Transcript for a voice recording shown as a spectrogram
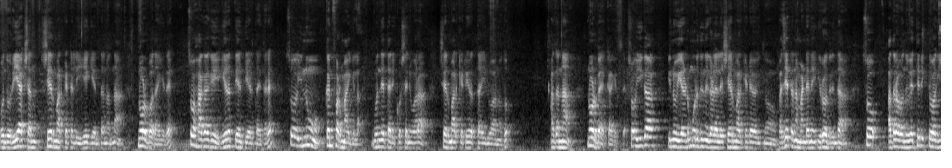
ಒಂದು ರಿಯಾಕ್ಷನ್ ಶೇರ್ ಮಾರ್ಕೆಟಲ್ಲಿ ಹೇಗೆ ಅಂತ ಅನ್ನೋದನ್ನ ನೋಡ್ಬೋದಾಗಿದೆ. ಸೊ ಹಾಗಾಗಿ ಇರುತ್ತೆ ಅಂತ ಹೇಳ್ತಾ ಇದ್ದಾರೆ. ಸೊ ಇನ್ನೂ ಕನ್ಫರ್ಮ್ ಆಗಿಲ್ಲ. ಒಂದನೇ ತಾರೀಕು ಶನಿವಾರ ಶೇರ್ ಮಾರ್ಕೆಟ್ ಇರುತ್ತಾ ಇಲ್ವಾ ಅನ್ನೋದು. ಅದನ್ನು ನೋಡಬೇಕಾಗಿರುತ್ತೆ. ಸೊ ಈಗ ಇನ್ನು ಎರಡು ಮೂರು ದಿನಗಳಲ್ಲಿ ಶೇರ್ ಮಾರ್ಕೆಟ್ ಬಜೆಟನ್ನು ಮಂಡನೆ ಇರೋದ್ರಿಂದ ಸೊ ಅದರ ಒಂದು ವ್ಯತಿರಿಕ್ತವಾಗಿ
